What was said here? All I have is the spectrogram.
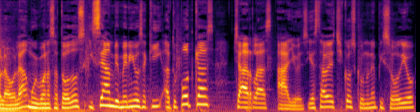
Hola, hola, muy buenas a todos y sean bienvenidos aquí a tu podcast Charlas iOS. Y esta vez chicos con un episodio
